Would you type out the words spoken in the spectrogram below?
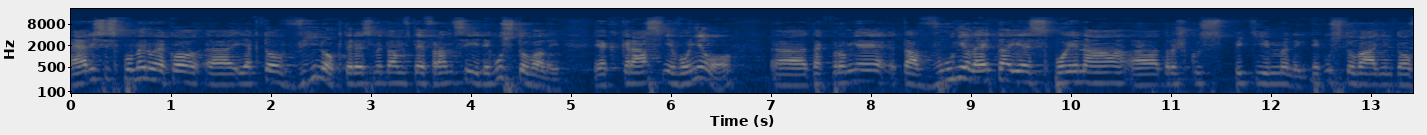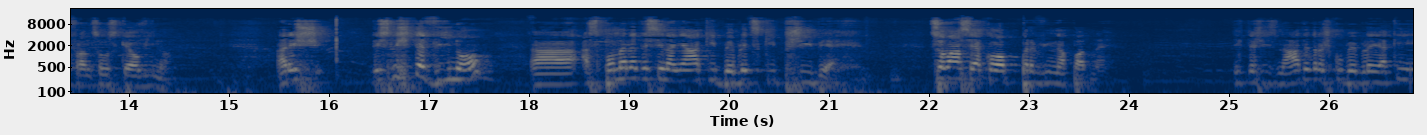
A já když si vzpomenu, jako, eh, jak to víno, které jsme tam v té Francii degustovali, jak krásně vonělo, eh, tak pro mě ta vůně léta je spojená eh, trošku s pitím, degustováním toho francouzského vína. A když, když slyšíte víno a, a vzpomenete si na nějaký biblický příběh, co vás jako první napadne? Ti, kteří znáte trošku Bibli, jaký,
